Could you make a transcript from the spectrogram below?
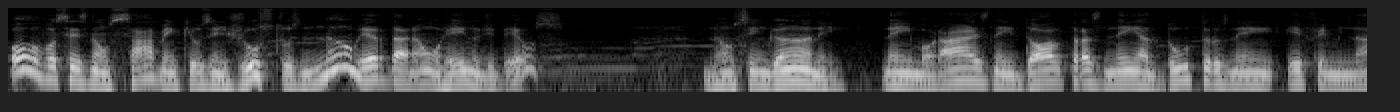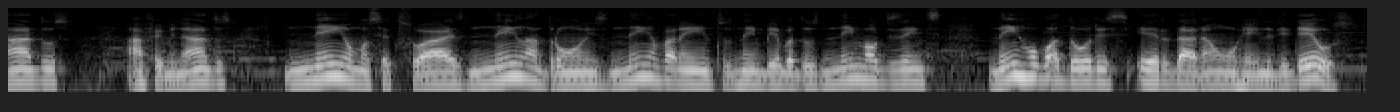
Ou vocês não sabem que os injustos não herdarão o reino de Deus? Não se enganem, nem imorais, nem idólatras, nem adúlteros, nem efeminados, afeminados, nem homossexuais, nem ladrões, nem avarentos, nem bêbados, nem maldizentes, nem roubadores herdarão o reino de Deus.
